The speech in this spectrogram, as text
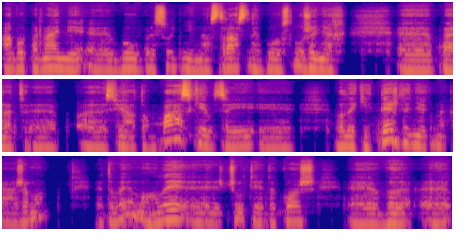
або принаймні е, був присутній на страсних богослуженнях перед святом Пасхи, в цей великий тиждень, як ми кажемо, то ви могли е, чути також е, в, е,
